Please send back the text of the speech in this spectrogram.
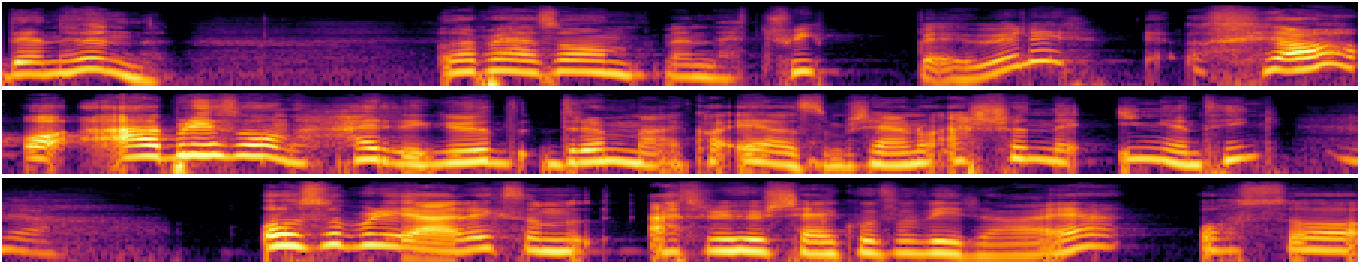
det er en hund. Og da blir jeg sånn Men tripper hun, eller? Ja, og jeg blir sånn Herregud, drømmer jeg? Hva er det som skjer nå? Jeg skjønner ingenting. Ja. Og så blir jeg liksom Jeg tror hun ser hvor forvirra jeg er. Og så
